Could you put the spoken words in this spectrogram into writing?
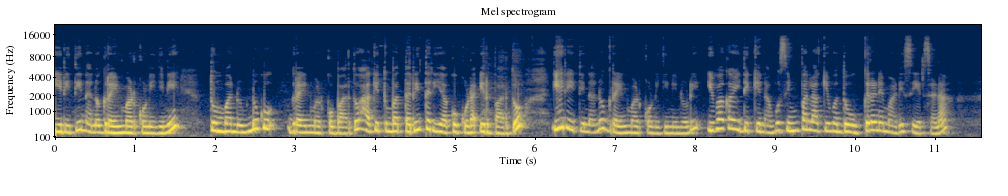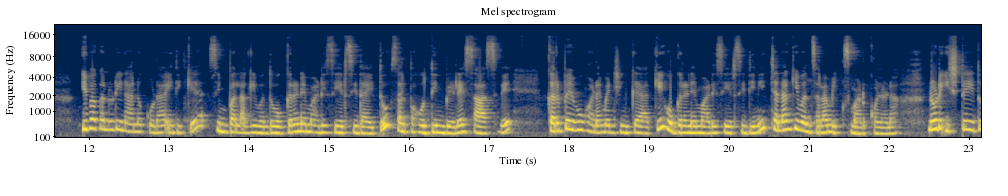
ಈ ರೀತಿ ನಾನು ಗ್ರೈಂಡ್ ಮಾಡ್ಕೊಂಡಿದ್ದೀನಿ. ತುಂಬ ನುಣ್ಣಗೂ ಗ್ರೈಂಡ್ ಮಾಡ್ಕೋಬಾರ್ದು, ಹಾಗೆ ತುಂಬ ತರಿ ತರಿಯಾಗೂ ಕೂಡ ಇರಬಾರ್ದು. ಈ ರೀತಿ ನಾನು ಗ್ರೈಂಡ್ ಮಾಡ್ಕೊಂಡಿದ್ದೀನಿ ನೋಡಿ. ಇವಾಗ ಇದಕ್ಕೆ ನಾವು ಸಿಂಪಲ್ ಆಗಿ ಒಂದು ಒಗ್ಗರಣೆ ಮಾಡಿ ಸೇರಿಸೋಣ. ಇವಾಗ ನೋಡಿ ನಾನು ಕೂಡ ಇದಕ್ಕೆ ಸಿಂಪಲ್ ಆಗಿ ಒಂದು ಒಗ್ಗರಣೆ ಮಾಡಿ ಸೇರಿಸಿದಾಯಿತು. ಸ್ವಲ್ಪ ಉದ್ದಿನ ಬೇಳೆ, ಸಾಸಿವೆ, ಕರಿಬೇವು, ಒಣಮೆಣಸಿನ್ಕಾಯಿ ಹಾಕಿ ಒಗ್ಗರಣೆ ಮಾಡಿ ಸೇರಿಸಿದ್ದೀನಿ. ಚೆನ್ನಾಗಿ ಒಂದ್ಸಲ ಮಿಕ್ಸ್ ಮಾಡ್ಕೊಳ್ಳೋಣ. ನೋಡಿ, ಇಷ್ಟೇ ಇದು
